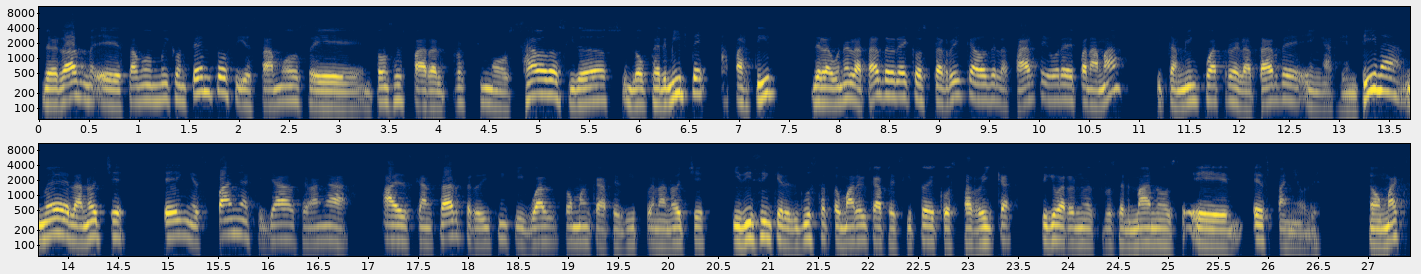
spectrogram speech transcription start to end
de verdad eh, estamos muy contentos y estamos eh, entonces para el próximo sábado, si Dios lo permite, a partir de la una de la tarde, hora de Costa Rica, dos de la tarde, hora de Panamá, y también cuatro de la tarde en Argentina, nueve de la noche en España que ya se van a, descansar, pero dicen que igual toman cafecito en la noche y dicen que les gusta tomar el cafecito de Costa Rica, así para nuestros hermanos eh, españoles. Don Max,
